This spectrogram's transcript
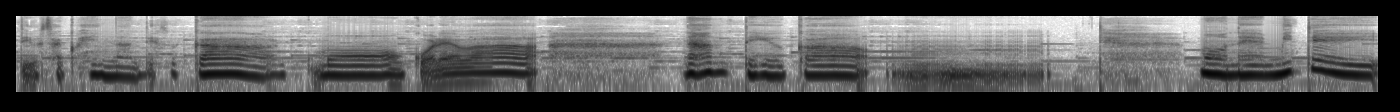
っていう作品なんですがもうこれは何て言うかうんもうね見てい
